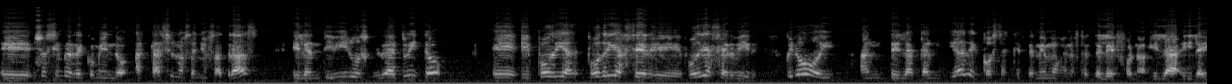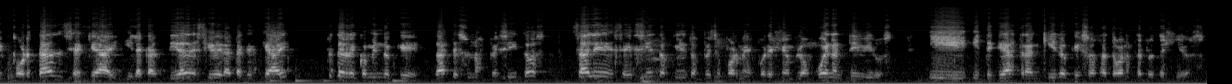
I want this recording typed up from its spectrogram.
Eh, yo siempre recomiendo, hasta hace unos años atrás, el antivirus gratuito eh, podría, podría, ser, eh, podría servir. Pero hoy, ante la cantidad de cosas que tenemos en nuestro teléfono y la, y la importancia que hay y la cantidad de ciberataques que hay, yo te recomiendo que gastes unos pesitos, sale 600, 500 pesos por mes, por ejemplo, un buen antivirus. Y, y, te quedas tranquilo que esos datos van a estar protegidos.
